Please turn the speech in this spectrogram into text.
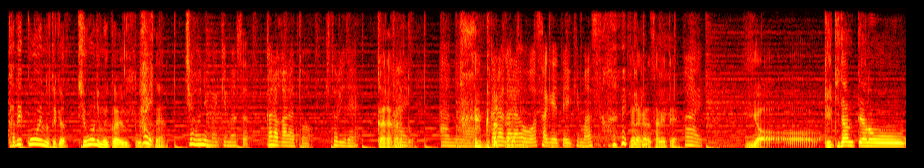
旅公演の時は地方にも行かれるってことですね、地方にも行きます。ガラガラと一人で。ガラガラと、あのガラガラとガラガラを下げていきます。ガラガラ下げて。はいいやー。劇団ってあの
